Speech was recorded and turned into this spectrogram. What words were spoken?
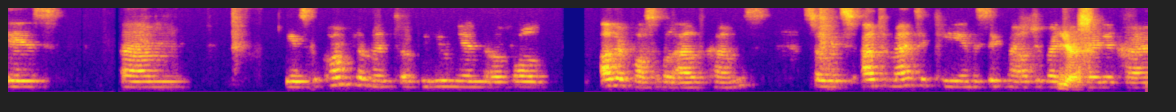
is um, is the complement of the union of all other possible outcomes. So it's automatically in the sigma algebra yes. generated by.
